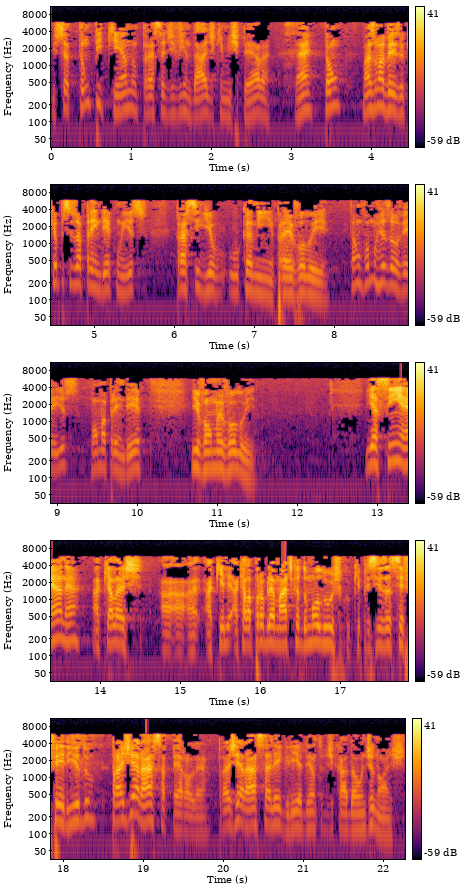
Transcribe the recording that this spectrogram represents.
isso é tão pequeno para essa divindade que me espera. Né? Então, mais uma vez, o que eu preciso aprender com isso para seguir o, caminho, para evoluir? Então, vamos resolver isso, vamos aprender e vamos evoluir. E assim é, né, aquelas, a, a, aquele, aquela problemática do molusco, que precisa ser ferido para gerar essa pérola, para gerar essa alegria dentro de cada um de nós.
